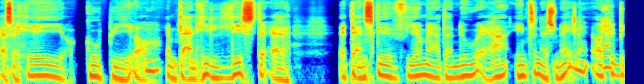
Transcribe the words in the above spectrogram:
altså Hey og Gubi, og mm. jamen, der er en hel liste af, af danske firmaer, der nu er internationale, og ja. det,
